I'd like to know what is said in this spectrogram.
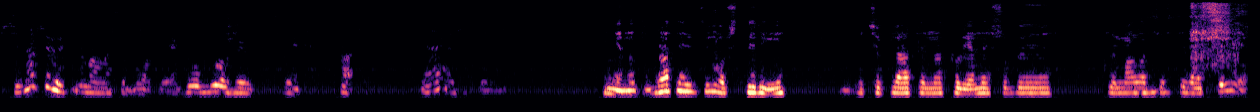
Чи стіна ще відкривалася блоки, як ви обложуєте так. Ні, ну то брати цього штирі і чіпляти на клини, щоб трималася стіна стіни.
